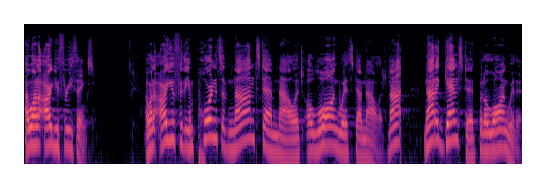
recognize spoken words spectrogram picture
I want to argue three things. I want to argue for the importance of non-STEM knowledge along with STEM knowledge. Not, not against it, but along with it.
